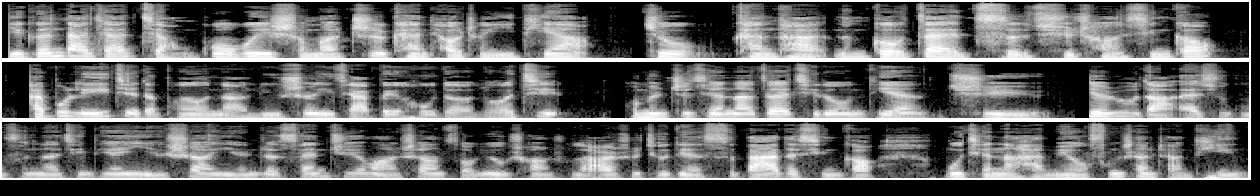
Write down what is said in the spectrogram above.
也跟大家讲过，为什么只看调整一天啊，就看它能够再次去创新高。还不理解的朋友呢，捋顺一下背后的逻辑。我们之前呢，在启动点去介入的爱趣股份呢，今天也是沿着三均往上走，又创出了二十九点四八的新高，目前呢还没有封上涨停。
